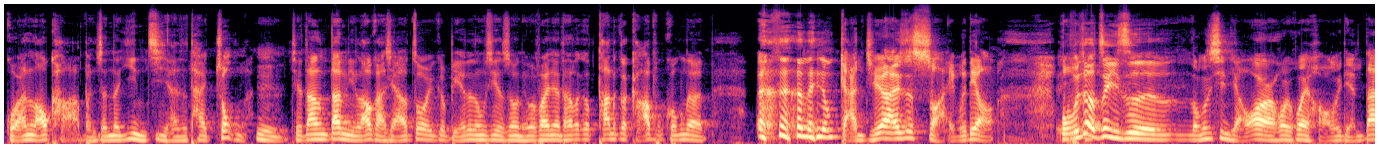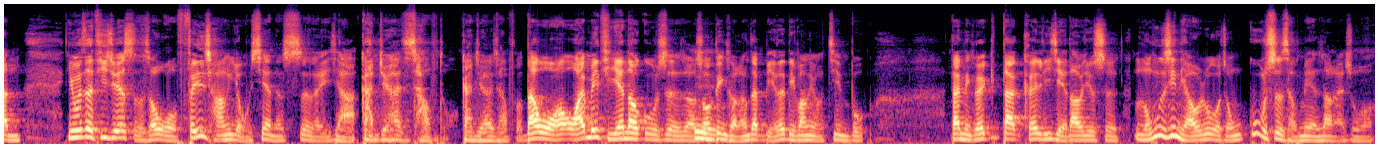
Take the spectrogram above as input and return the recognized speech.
果然老卡本身的印记还是太重了。嗯，就当当你老卡想要做一个别的东西的时候，你会发现他那个他那个卡普空的 那种感觉还是甩不掉。我不知道这一次《龙之信条二》会会好一点，但因为在 TGS 的时候，我非常有限的试了一下，感觉还是差不多，感觉还是差不多。但我我还没体验到故事的时候，说不定可能在别的地方有进步。但你可以但可以理解到，就是《龙之信条》如果从故事层面上来说，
